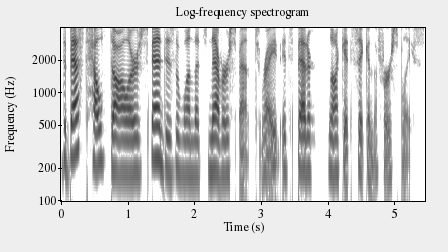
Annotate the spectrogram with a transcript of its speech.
the best health dollar spent is the one that's never spent, right? It's better not get sick in the first place.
